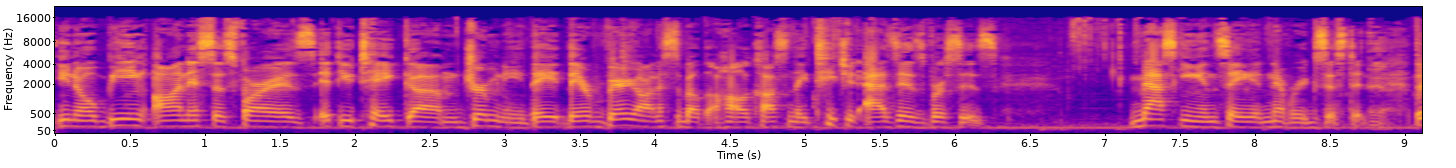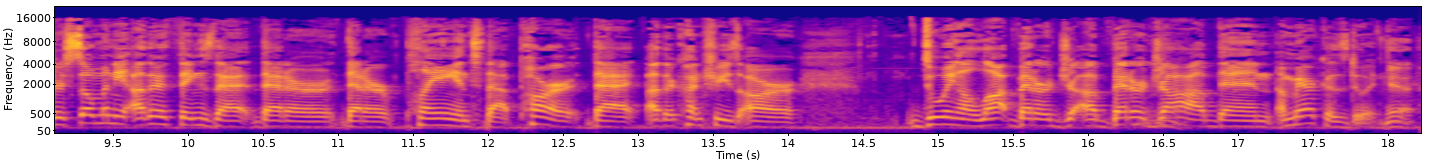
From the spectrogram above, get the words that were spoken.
you know being honest as far as if you take um, Germany, they they're very honest about the Holocaust and they teach it as is versus masking and saying it never existed. Yeah. There's so many other things that that are that are playing into that part that other countries are doing a lot better jo- a better job than America's doing. Yeah,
